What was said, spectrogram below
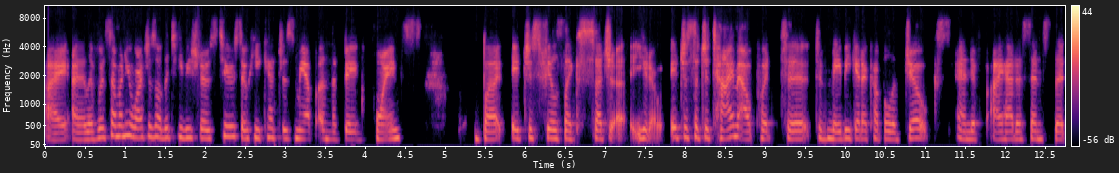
I I live with someone who watches all the TV shows too, so he catches me up on the big points but it just feels like such a you know it's just such a time output to to maybe get a couple of jokes and if i had a sense that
